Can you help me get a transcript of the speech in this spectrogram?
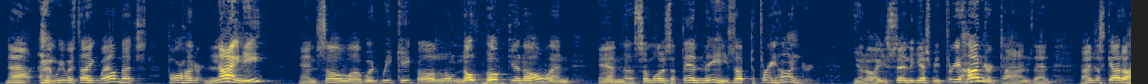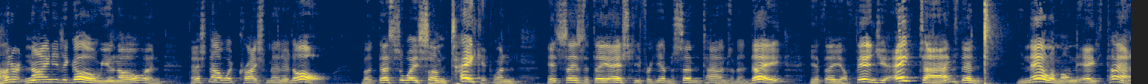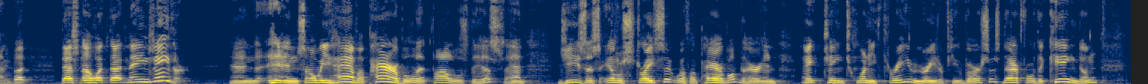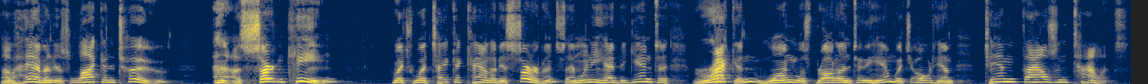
Now, we would think, well, that's 490 and so, uh, would we keep a little notebook, you know, and and uh, someone's offend me, he's up to 300. You know, he's sinned against me 300 times, and I just got 190 to go, you know, and that's not what Christ meant at all. But that's the way some take it when it says that they ask you forgiveness seven times in a day. If they offend you eight times, then you nail them on the eighth time. But that's not what that means either. And, and so we have a parable that follows this, and Jesus illustrates it with a parable there in 1823. We read a few verses. Therefore, the kingdom of heaven is likened to a certain king which would take account of his servants. And when he had begun to reckon, one was brought unto him which owed him ten thousand talents.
